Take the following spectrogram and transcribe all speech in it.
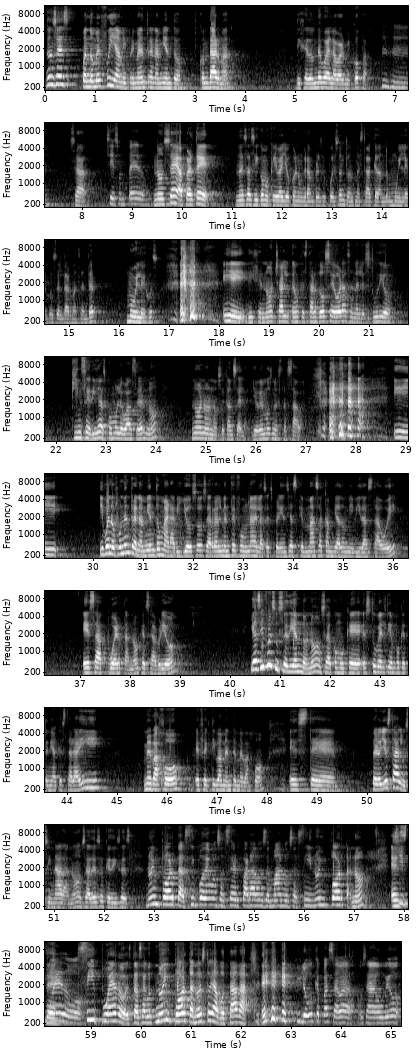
Entonces, cuando me fui a mi primer entrenamiento con Dharma, dije, ¿dónde voy a lavar mi copa? Ujú. O sea, Sí, es un pedo. no sé, aparte, no es así como que iba yo con un gran presupuesto, entonces me estaba quedando muy lejos del Dharma Center, muy lejos. y dije, no, chale, tengo que estar 12 horas en el estudio, 15 días, ¿cómo le voy a hacer, no? No, no, no, se cancela, llevemos nuestra saba. y, y bueno, fue un entrenamiento maravilloso, o sea, realmente fue una de las experiencias que más ha cambiado mi vida hasta hoy esa puerta, ¿no? Que se abrió. Y así fue sucediendo, ¿no? O sea, como que estuve el tiempo que tenía que estar ahí, me bajó, efectivamente me bajó. Este, pero yo estaba alucinada, ¿no? O sea, de eso que dices, no importa, sí podemos hacer parados de manos así, no importa, ¿no? Este, Sí puedo. Sí puedo, estás agot- no importa, no estoy agotada. Y luego, ¿qué pasaba? O sea, obvio,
